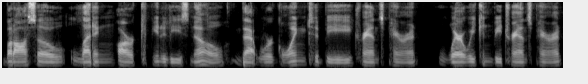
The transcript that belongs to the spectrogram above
but also letting our communities know that we're going to be transparent where we can be transparent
